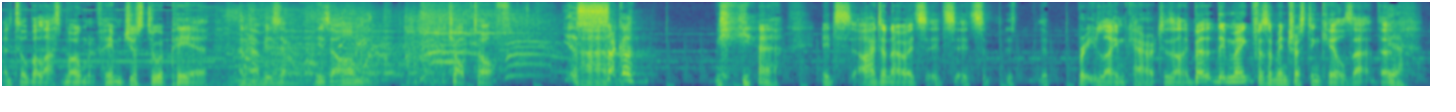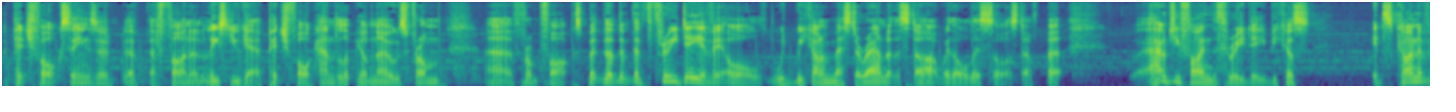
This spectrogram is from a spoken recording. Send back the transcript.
until the last moment for him just to appear and have his his arm chopped off? You sucker! yeah, it's I don't know. It's it's it's, it's they're pretty lame characters, aren't they? But they make for some interesting kills. That the, Yeah. Pitchfork scenes are, are, are fun, and at least you get a pitchfork handle up your nose from uh, from Fox. But the, the, the 3D of it all, we, we kind of messed around at the start with all this sort of stuff. But how do you find the 3D? Because it's kind of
